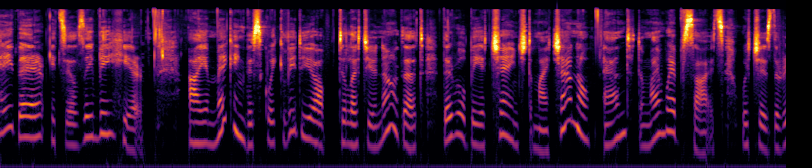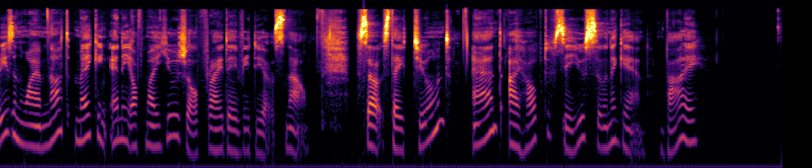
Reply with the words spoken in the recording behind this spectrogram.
Hey there, it's Ilze Be here. I am making this quick video to let you know that there will be a change to my channel and to my websites, which is the reason why I'm not making any of my usual Friday videos now. So stay tuned and I hope to see you soon again. Bye!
